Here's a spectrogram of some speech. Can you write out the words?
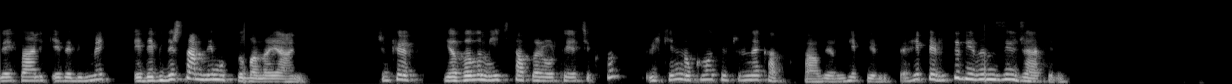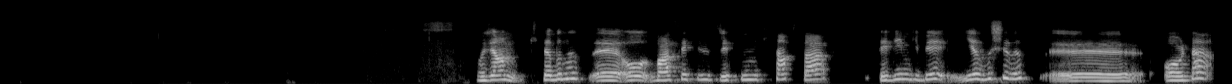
rehberlik edebilmek, edebilirsem ne mutlu bana yani. Çünkü yazalım iyi kitaplar ortaya çıksın, ülkenin okuma kültürüne katkı sağlayalım hep birlikte. Hep birlikte birbirimizi yüceltelim. Hocam kitabınız e, o bahsettiğiniz resimli kitapsa dediğim gibi yazışırız. E, orada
